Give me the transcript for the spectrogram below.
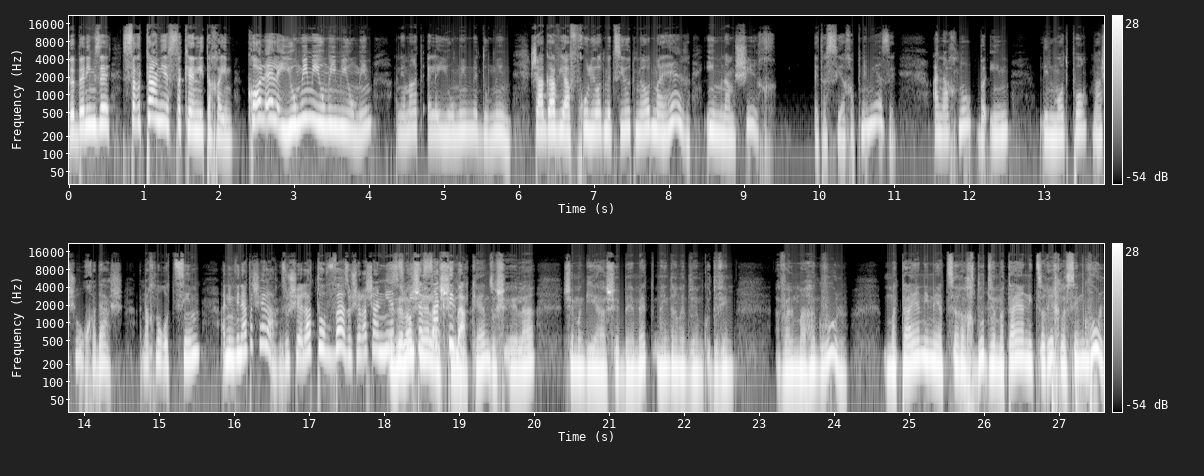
ובין אם זה סרטן יסכן לי את החיים. כל אלה איומים, איומים, איומים. אני אומרת, אלה איומים מדומים, שאגב, יהפכו להיות מציאות מאוד מהר, אם נמשיך את השיח הפנימי הזה. אנחנו באים ללמוד פה משהו חדש. אנחנו רוצים, אני מבינה את השאלה, זו שאלה טובה, זו שאלה שאני זה עצמי לא שאלה התעסקתי שלי, בה. כן? זו שאלה שמגיעה שבאמת מהאינטרנט והם כותבים, אבל מה הגבול? מתי אני מייצר אחדות ומתי אני צריך לשים גבול?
